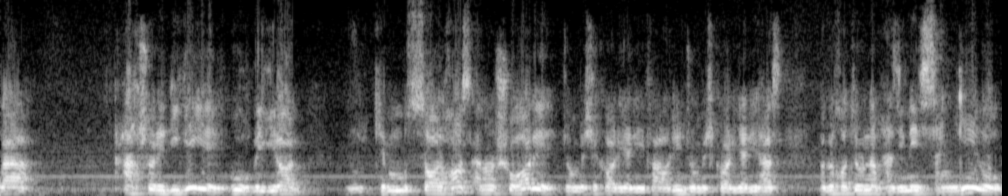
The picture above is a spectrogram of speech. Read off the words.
و اخشار دیگه حقوق بگیران که سالهاست الان شعار جنبش کارگری فعالین جنبش کارگری هست و به خاطر اونم هزینه سنگین رو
